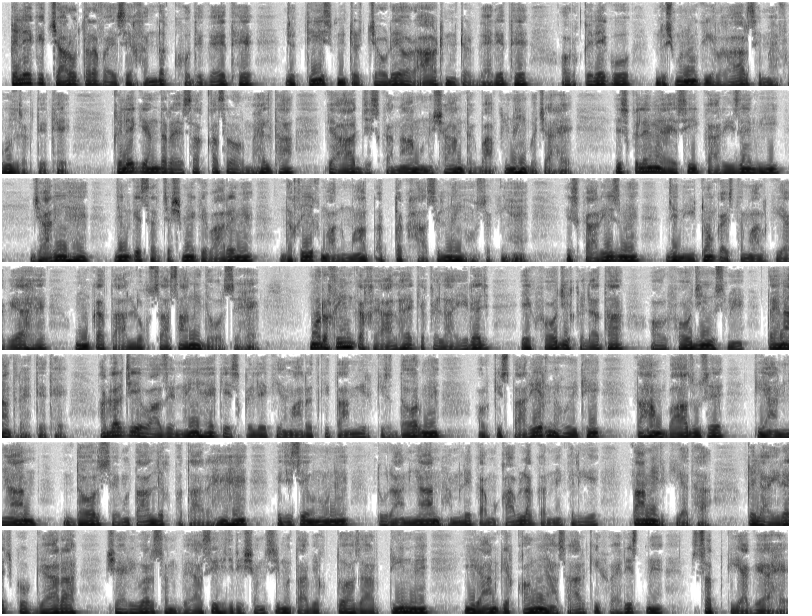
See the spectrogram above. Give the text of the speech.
قلعے کے چاروں طرف ایسے خندق کھودے گئے تھے جو تیس میٹر چوڑے اور آٹھ میٹر گہرے تھے اور قلعے کو دشمنوں کی الغار سے محفوظ رکھتے تھے۔ قلعے کے اندر ایسا قصر اور محل تھا کہ آج جس کا نام و نشان تک باقی نہیں بچا ہے۔ اس قلعے میں ایسی کاریزیں بھی جاری ہیں جن کے سرچشمے کے بارے میں دقیق معلومات اب تک حاصل نہیں ہو سکی ہیں۔ اس کاریز میں جن اینٹوں کا استعمال کیا گیا ہے، ان کا تعلق ساسانی دور سے ہے۔ مورخین کا خیال ہے کہ قلعہ ارج ایک فوجی قلعہ تھا اور فوجی اس میں تعینات رہتے تھے۔ اگرچہ یہ واضح نہیں ہے کہ اس قلعے کی عمارت کی تعمیر کس دور میں اور کس تاریخ میں ہوئی تھی تاہم بعض اسے کیانیان دور سے متعلق بتا رہے ہیں کہ جسے انہوں نے تورانیان حملے کا مقابلہ کرنے کے لیے تعمیر کیا تھا۔ قلعہ ارج کو گیارہ شہری ور سن بیاسی ہجری شمسی مطابق دو ہزار تین میں ایران کے قومی آثار کی فہرست میں ثبت کیا گیا ہے۔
